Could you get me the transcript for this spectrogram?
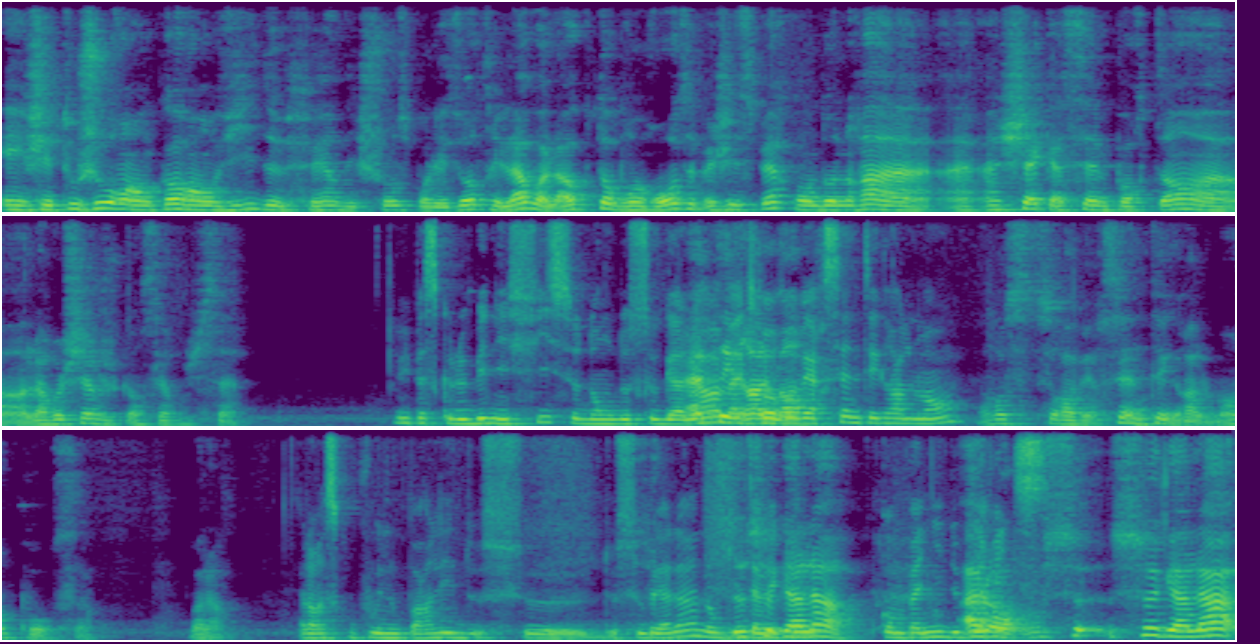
Et j'ai toujours encore envie de faire des choses pour les autres. Et là, voilà, Octobre Rose, eh ben, j'espère qu'on donnera un, chèque assez important à la recherche du cancer du sein. Oui, parce que le bénéfice donc, de ce gala va être reversé intégralement. Sera versé intégralement pour ça. Voilà. Alors, est-ce que vous pouvez nous parler de ce, de ce, gala donc, De ce gala. Compagnie de Biarritz? Alors, ce, ce gala,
